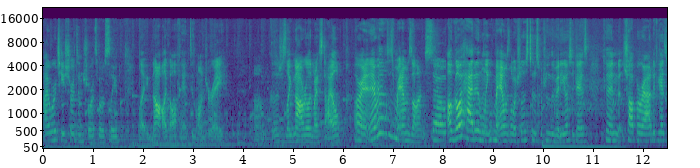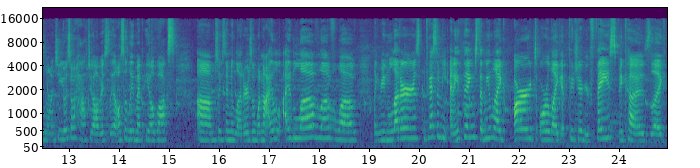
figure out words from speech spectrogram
I wear t-shirts and shorts mostly like not like all fancy lingerie Um, because um, it's just like not really my style. Alright, and everything else is from Amazon. So I'll go ahead and link my Amazon wishlist to the description of the video so you guys can shop around if you guys want to. You guys don't have to, obviously. I'll also leave my P.O. box um, so you can send me letters and whatnot. I, I love, love, love like reading letters. If you guys send me anything, send me like art or like a picture of your face because like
